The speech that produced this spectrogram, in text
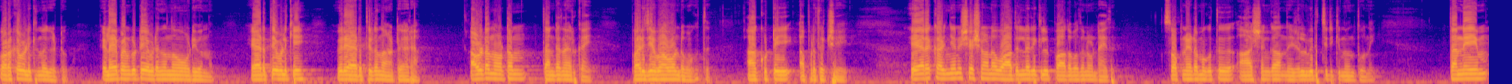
ഉറക്കെ വിളിക്കുന്നത് കേട്ടു. ഇളയ പെൺകുട്ടി എവിടെ നിന്നോ ഓടി വന്നു. ഏടത്തെ വിളിക്ക്. ഇവർ ഏടത്തിയുടെ നാട്ടുകാരാ. അവളുടെ നോട്ടം തന്റെ നേർക്കായി. പരിചയഭാവമുണ്ട് മുഖത്ത്. ആ കുട്ടി അപ്രത്യക്ഷയായി. ഏറെ കഴിഞ്ഞതിന് ശേഷമാണ് വാതിലിനരികിൽ പാദപതനം ഉണ്ടായത്. സ്വപ്നയുടെ മുഖത്ത് ആശങ്ക നിഴൽ വിരിച്ചിരിക്കുന്നെന്ന് തോന്നി. തന്നെയും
